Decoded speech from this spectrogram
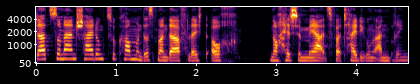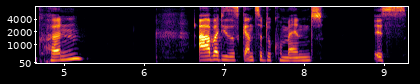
da zu einer Entscheidung zu kommen und dass man da vielleicht auch noch hätte mehr als Verteidigung anbringen können. Aber dieses ganze Dokument ist,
